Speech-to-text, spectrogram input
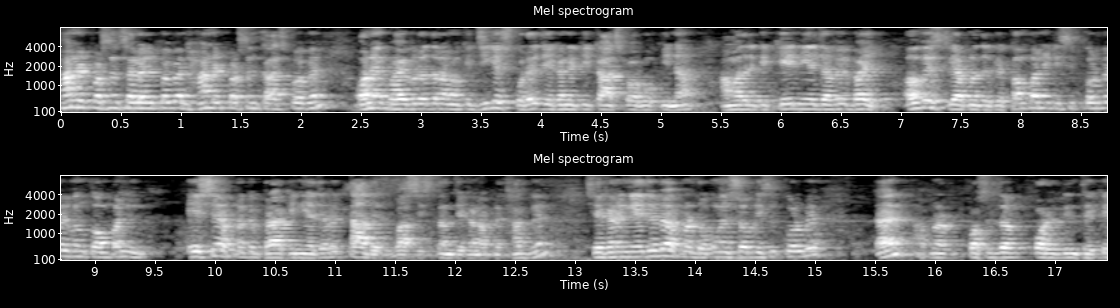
হান্ড্রেড পার্সেন্ট স্যালারি পাবেন হান্ড্রেড পার্সেন্ট কাজ পাবেন। অনেক ভাই বোনেরা আমাকে জিজ্ঞেস করে যে এখানে কি কাজ পাবো কি না আমাদেরকে কে নিয়ে যাবে? ভাই অবভিয়াসলি আপনাদেরকে কোম্পানি রিসিভ করবে এবং কোম্পানি এসে আপনাকে ব্রাকে নিয়ে যাবে, তাদের বাসস্থান যেখানে আপনি থাকবেন, সেখানে নিয়ে যাবে, আপনার ডকুমেন্টস সব রিসিভ করবে অ্যান্ড আপনার প্রসিজার পরের দিন থেকে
